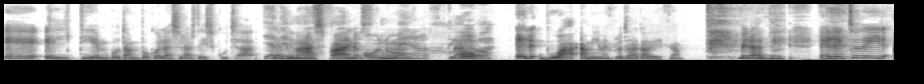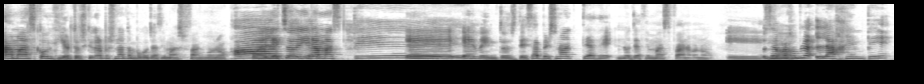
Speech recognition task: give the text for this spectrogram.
eh, el tiempo, tampoco las horas de escucha te, hacen más fan o no. menos, claro. El, buah, a mí me explota la cabeza. Espérate. El hecho de ir a más conciertos que otra persona tampoco te hace más fan o no. o el hecho de ir a más eh, eventos de esa persona te hace, no te hace más fan o no. Eh, O sea, no. por ejemplo, la gente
